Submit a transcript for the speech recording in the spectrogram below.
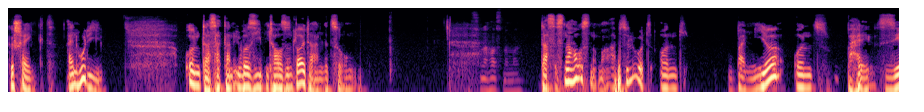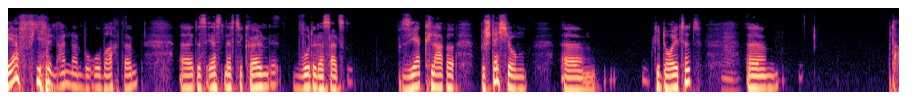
geschenkt. Ein Hoodie. Und das hat dann über 7000 Leute angezogen. Das ist eine Hausnummer. Das ist eine Hausnummer, absolut. Und bei mir und bei sehr vielen anderen Beobachtern äh, des ersten FC Köln wurde das als sehr klare Bestechung ähm, gedeutet. Mhm. Ähm, da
